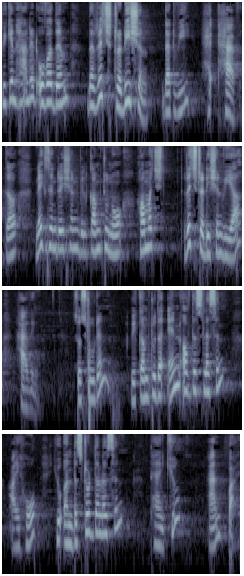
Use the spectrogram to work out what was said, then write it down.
we can hand it over them the rich tradition that we ha have. The next generation will come to know how much rich tradition we are having. So student we come to the end of this lesson. I hope you understood the lesson. Thank you and bye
